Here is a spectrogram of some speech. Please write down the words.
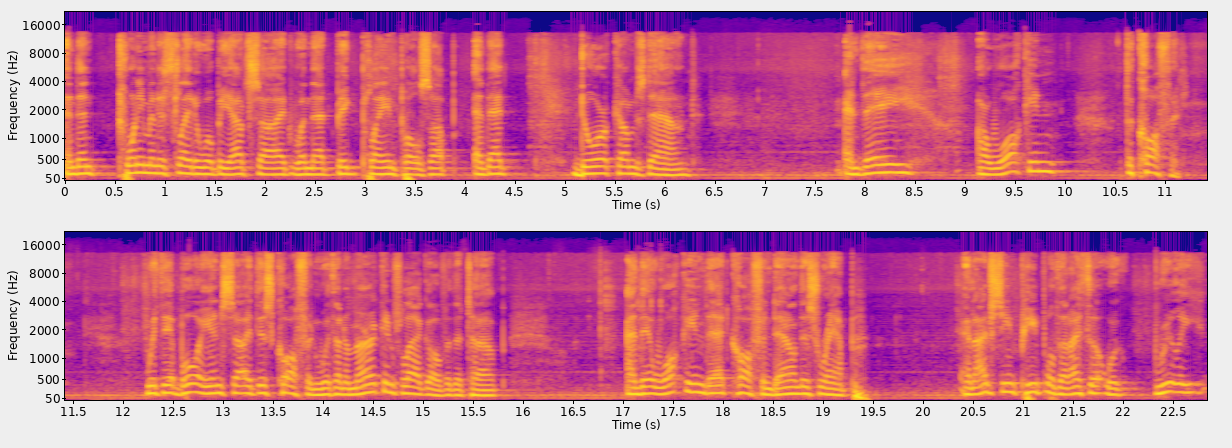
And then 20 minutes later, we'll be outside when that big plane pulls up and that door comes down. And they are walking the coffin with their boy inside this coffin with an American flag over the top. And they're walking that coffin down this ramp. And I've seen people that I thought were really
